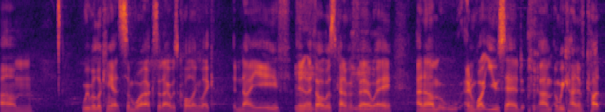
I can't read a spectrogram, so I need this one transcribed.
um, we were looking at some works that I was calling like naive, and I Mm. thought it was kind of a fair Mm. way. And um, and what you said, um, and we kind of cut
